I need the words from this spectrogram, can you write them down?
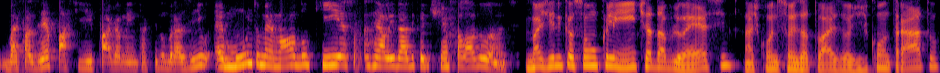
vai fazer a parte de pagamento aqui no Brasil, é muito menor do que essa realidade que eu tinha falado antes. Imagine que eu sou um cliente AWS, nas condições atuais hoje de contrato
